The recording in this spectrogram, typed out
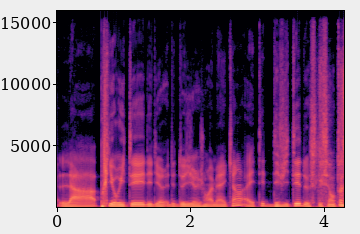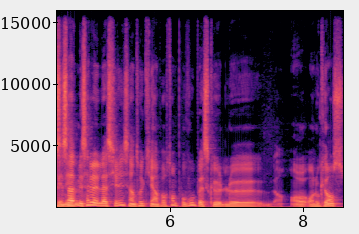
la priorité des, deux dirigeants américains a été d'éviter de se laisser entraîner. ça, mais ça, la Syrie, c'est un truc qui est important pour vous parce que, le, en, l'occurrence,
